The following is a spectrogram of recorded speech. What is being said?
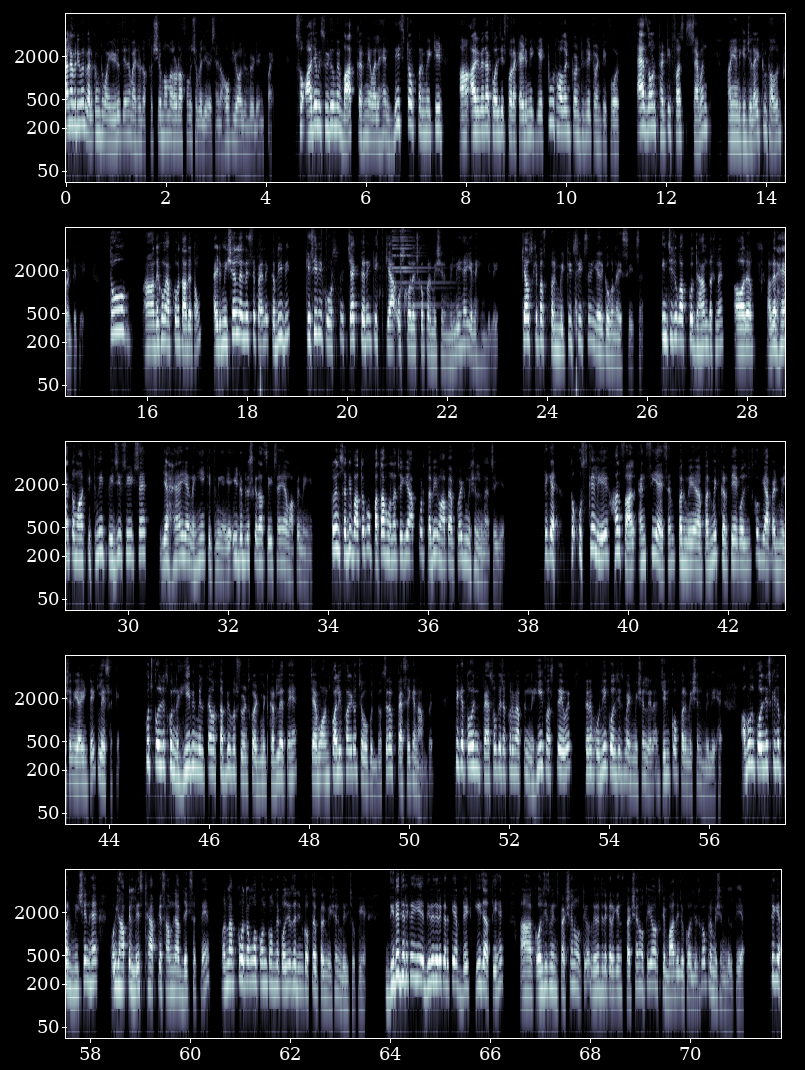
Hello everyone welcome to my YouTube channel my doctor Shivam Arora from Shubh education I hope you all will be doing fine so आज हम इस video में बात करने वाले हैं list of permitted ayurveda colleges for academic year 2023-24 as on 31st 7th यानी कि जुलाई 2023 तो uh, देखो मैं आपको बता देता हूँ एडमिशन लेने से पहले कभी भी किसी भी कोर्स में चेक करें कि क्या उस कॉलेज को परमिशन मिली है या नहीं मिली है। क्या उसके पास परमिटेड सीट्स हैं या रिकॉग्नाइज सीट्स हैं। इन चीज़ों को आपको ध्यान रखना है और अगर है तो वहाँ कितनी पीजी सीट्स हैं, या है या नहीं है, कितनी है, या ईडब्ल्यूएस के साथ सीट्स हैं या वहाँ पे नहीं है। तो इन सभी बातों को पता होना चाहिए आपको और तभी वहाँ पे आपको एडमिशन लेना चाहिए। ठीक है? तो उसके लिए हर साल एनसीआईएसएम परमिट करती है कॉलेज को कि आप एडमिशन या इनटेक ले सकें। कुछ कॉलेजेस को नहीं भी मिलता है और तब भी वो स्टूडेंट्स को एडमिट कर लेते हैं, चाहे वो अनक्वालिफाइड हो, चाहे वो कुछ भी हो, सिर्फ़ पैसे के नाम पे। ठीक है तो इन पैसों के चक्कर में आपने नहीं फंसते हुए सिर्फ़ उन्हीं कॉलेजेस में एडमिशन लेना है जिनको परमिशन मिली है। अब उन कॉलेजेस की जो परमिशन है, वो यहाँ पे लिस्ट है आपके सामने, आप देख सकते हैं। और मैं आपको बताऊँगा कौन कौन से कॉलेजेस है जिनको अब तक परमिशन मिल चुकी है। धीरे धीरे कर ये धीरे धीरे करके अपडेट की जाती है कॉलेजेस में इंस्पेक्शन होती है और धीरे धीरे करके इंस्पेक्शन होती है और उसके बाद ही जो कॉलेजेस को परमिशन मिलती है। ठीक है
